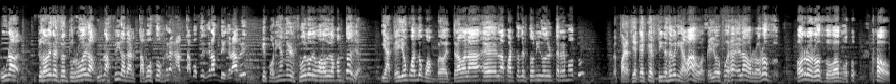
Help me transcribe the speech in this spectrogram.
una. Tú sabes que el centurro era una fila de altavoces, gran, altavoces grandes, graves, que ponían en el suelo debajo de la pantalla. Y aquello cuando, cuando entraba la, eh, la parte del sonido del terremoto, pues parecía que, que el cine se venía abajo. Aquello fue, era horroroso. Horroroso, vamos. Oh,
